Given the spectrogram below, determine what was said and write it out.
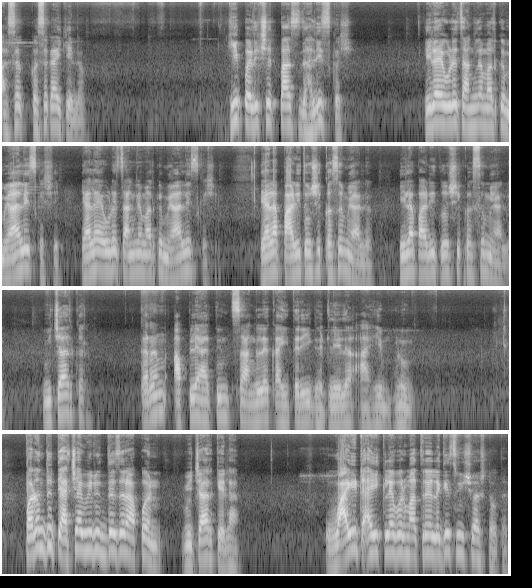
असं कसं काय केलं? ही परीक्षेत पास झालीच कशी? हिला एवढे चांगले मार्क मिळालेच कसे? याला एवढे चांगले मार्क मिळालेच कसे? याला पारितोषिक कसं मिळालं? हिला पारितोषिक कसं मिळालं? विचार कर. कारण आपल्या हातून चांगलं काहीतरी घडलेलं आहे म्हणून. परंतु त्याच्या विरुद्ध जर आपण विचार केला वाईट ऐकल्यावर मात्र लगेच विश्वास ठेवतात.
